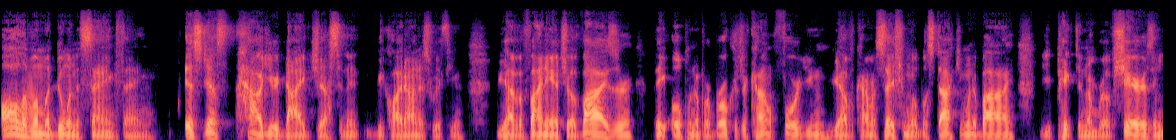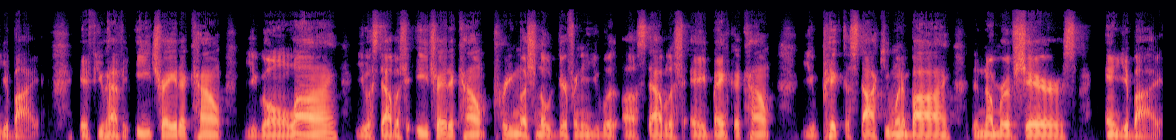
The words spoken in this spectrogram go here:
All of them are doing the same thing it's just how you're digesting it be quite honest with you. You have a financial advisor they open up a brokerage account for you you have a conversation with what stock you want to buy you pick the number of shares and you buy it. If you have an e-trade account you go online you establish an e-trade account pretty much no different than you would establish a bank account. You pick the stock you want to buy the number of shares and you buy it.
